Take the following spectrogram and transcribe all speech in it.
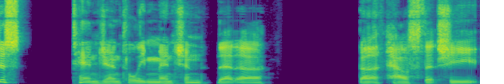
just tangentially mentioned that uh the house that she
